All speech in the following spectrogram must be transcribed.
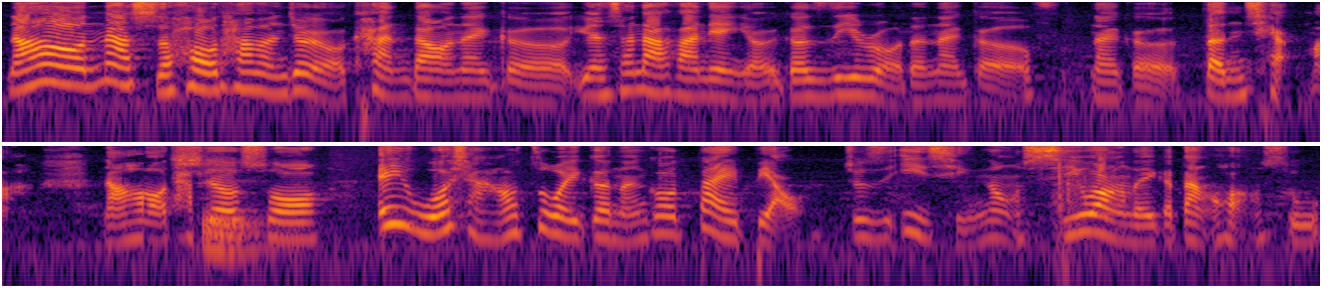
然后那时候他们就有看到那个圆山大饭店有一个 Zero 的那个那个灯墙嘛，然后他就是说：“哎，我想要做一个能够代表就是疫情那种希望的一个蛋黄酥。”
